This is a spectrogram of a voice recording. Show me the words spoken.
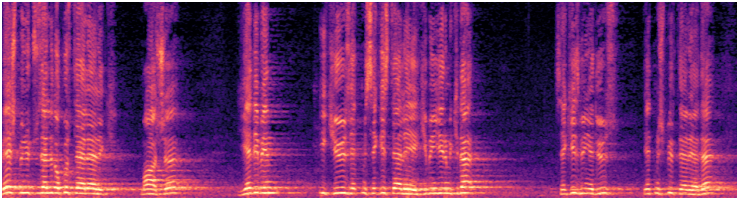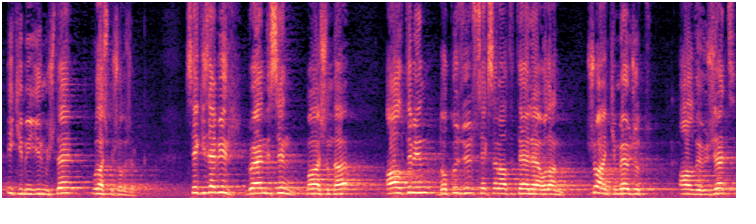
5359 TL'lik maaşı 7278 TL'ye 2022'de 8771 TL'ye de 2023'te ulaşmış olacak. 8'e 1 mühendisin maaşında 6986 TL olan şu anki mevcut aldığı ücret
